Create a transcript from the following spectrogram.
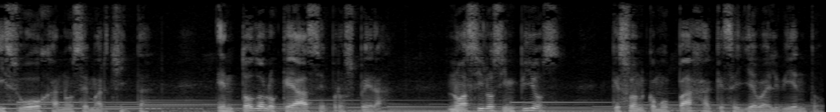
y su hoja no se marchita. En todo lo que hace prospera. No así los impíos, que son como paja que se lleva el viento.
